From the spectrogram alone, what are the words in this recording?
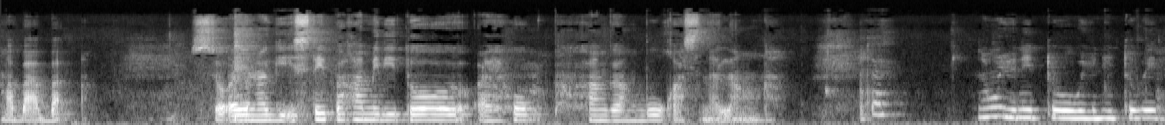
mababa. So, ayun, nag stay pa kami dito. I hope hanggang bukas na lang. No, you need to, you need to wait.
